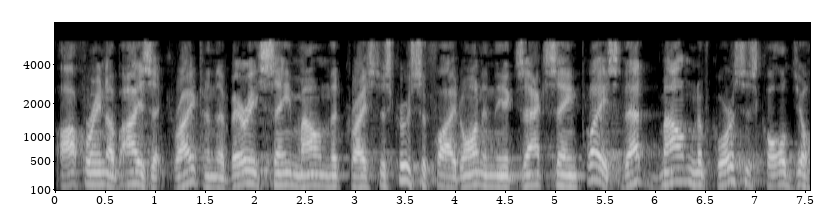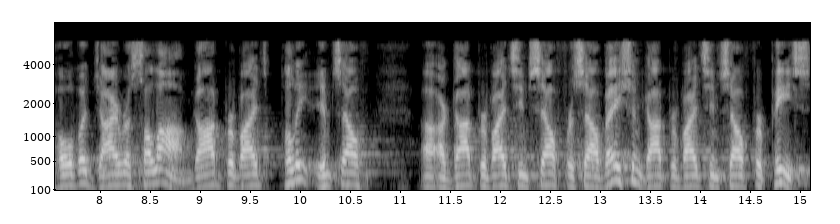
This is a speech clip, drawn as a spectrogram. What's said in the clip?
offering of Isaac, right? And the very same mountain that Christ is crucified on in the exact same place. That mountain, of course, is called Jehovah Jireh Salam. God provides himself, uh, or God provides himself for salvation. God provides himself for peace.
